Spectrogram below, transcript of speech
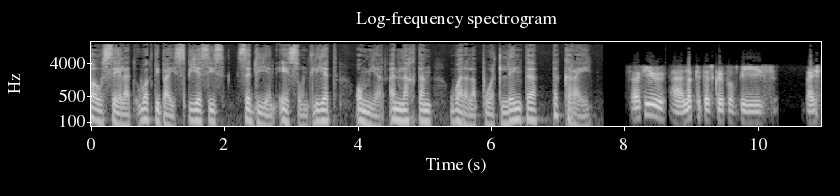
Paul sê dat ook die by spesies se DNA ontleed om meer inligting oor hulle pootlengte te kry. So if you uh, looked at this group of bees based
